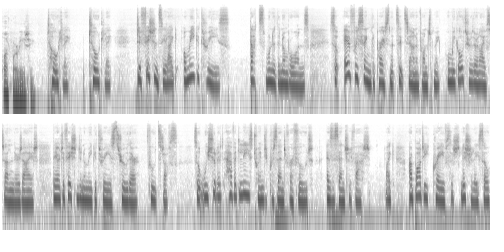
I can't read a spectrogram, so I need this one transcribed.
what we're eating. Totally, totally. Deficiency, like omega 3s, that's one of the number ones. So every single person that sits down in front of me, when we go through their lifestyle and their diet, they are deficient in omega 3s through their foodstuffs. So we should have at least 20% of our food as essential fat. Like our body craves it, literally. So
